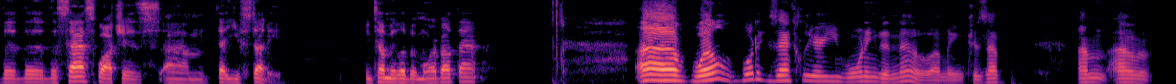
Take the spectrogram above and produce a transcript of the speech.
the the the Sasquatches um, that you've studied. Can you tell me a little bit more about that? Uh, well, what exactly are you wanting to know? I mean, because I, I'm, I'm,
